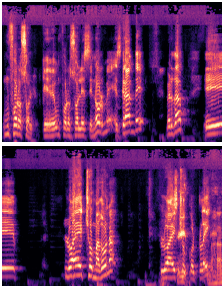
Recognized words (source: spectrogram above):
un Foro Sol, que un Foro Sol es enorme, es grande, ¿verdad? Eh, lo ha hecho Madonna, lo ha Sí. hecho Coldplay Ajá.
